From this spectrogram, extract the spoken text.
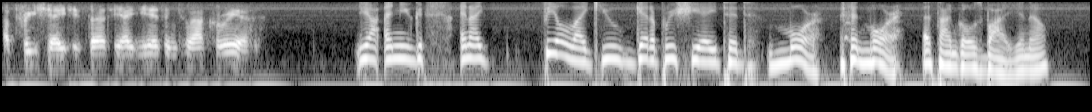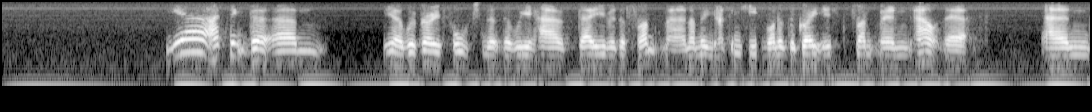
appreciated 38 years into our career. Yeah, and you and I feel like you get appreciated more and more as time goes by. You know. Yeah, I think that um, know we're very fortunate that we have Dave as a front man. I mean, I think he's one of the greatest frontmen out there, and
